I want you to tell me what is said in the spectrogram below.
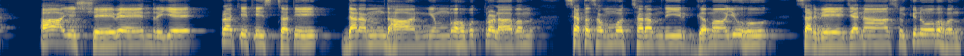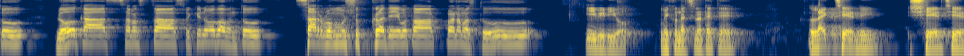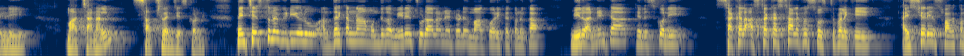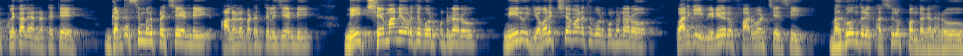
ఆయుష్యేవేంద్రియే ప్రతిష్టతి ధనం ధాన్యం బహుపుత్రలాభం శత సంవత్సరం దీర్ఘమాయు. సర్వే జనా సుఖినో భవంతు. లోకా సమస్త సుఖినో భవంతు. సర్వం శుక్రదేవతార్పణమస్తు. ఈ వీడియో మీకు నచ్చినట్టయితే లైక్ చేయండి షేర్ చేయండి మా ఛానల్ని సబ్స్క్రైబ్ చేసుకోండి. మేము చేస్తున్న వీడియోలు అందరికన్నా ముందుగా మీరే చూడాలనేటువంటి మా కోరిక కనుక మీరు అన్నింటా తెలుసుకొని సకల అష్ట కష్టాలకు స్వస్తి పలికి ఐశ్వర్యం స్వాగతం పలకాలి అన్నట్టయితే గంట సింబల్ ప్రెస్ చేయండి ఆలన బటన్ తెలియజేయండి. మీ క్షేమాన్ని ఎవరైతే కోరుకుంటున్నారో మీరు ఎవరి క్షేమాన్ని కోరుకుంటున్నారో వారికి ఈ వీడియోను ఫార్వర్డ్ చేసి భగవంతుడి యొక్క అస్సులు పొందగలరు.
